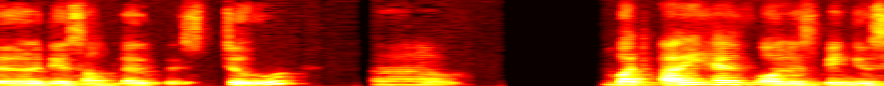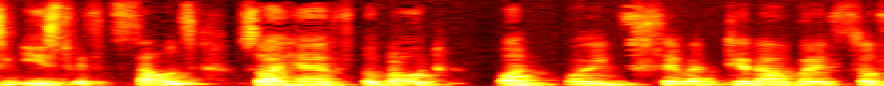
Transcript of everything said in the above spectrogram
uh, their sound libraries too. Uh, but I have always been using East West Sounds. So I have about 1.7 terabytes of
